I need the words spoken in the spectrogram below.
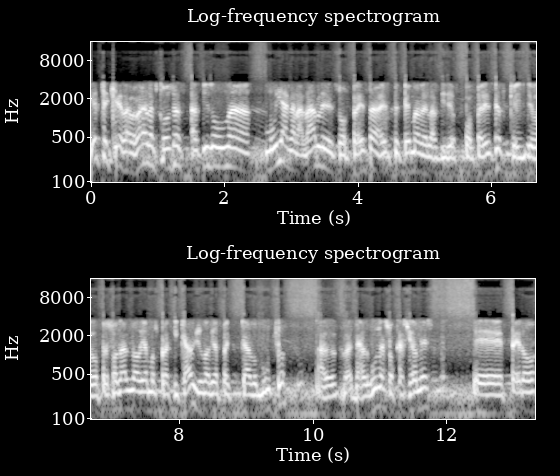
Fíjate que la verdad de las cosas ha sido una muy agradable sorpresa este tema de las videoconferencias que en lo personal no habíamos practicado, yo no había practicado mucho en algunas ocasiones, eh, pero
